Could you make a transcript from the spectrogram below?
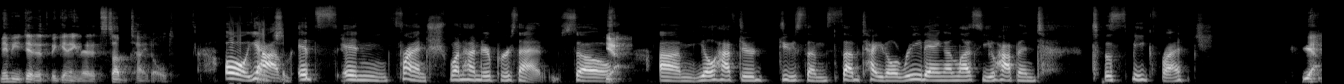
maybe you did at the beginning that it's subtitled. oh yeah French. it's in french 100% so Yeah. um you'll have to do some subtitle reading unless you happen to, to speak french Yeah.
